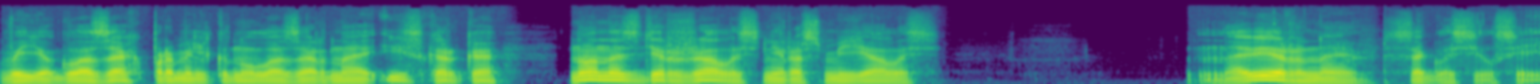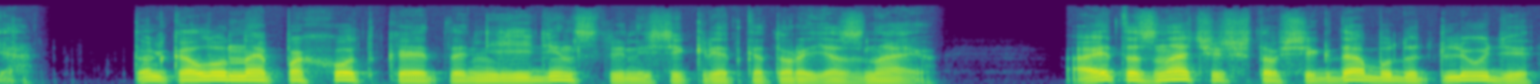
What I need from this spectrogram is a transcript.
В ее глазах промелькнула озорная искорка, но она сдержалась, не рассмеялась. «Наверное», — согласился я. «Только лунная походка — это не единственный секрет, который я знаю. А это значит, что всегда будут люди,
